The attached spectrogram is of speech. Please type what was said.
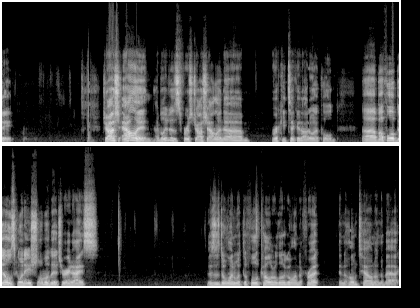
Eight. Josh Allen. I believe this is first Josh Allen um, rookie ticket auto I pulled. Uh, Buffalo Bills going A. Shlomovich. Very nice. This is the one with the full color logo on the front and the hometown on the back.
